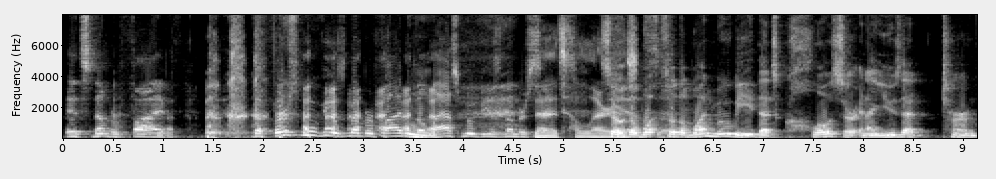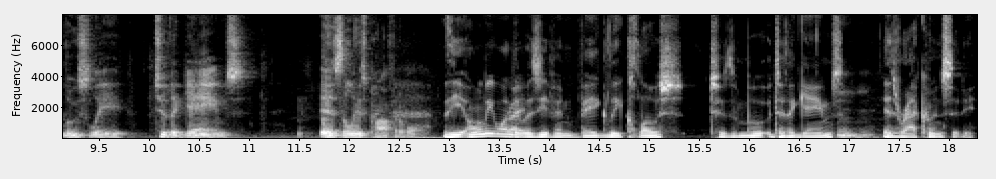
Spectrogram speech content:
It's number five. the first movie is number five, and the last movie is number six. That's hilarious. so the one, so the one movie that's closer, and I use that term loosely, to the games, is the least profitable. the only one that was even vaguely close to the mo- to the games Mm-hmm. is Raccoon City.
